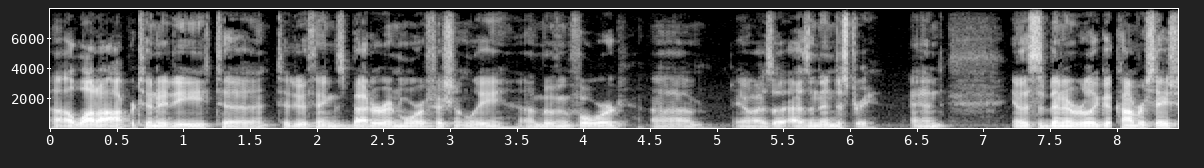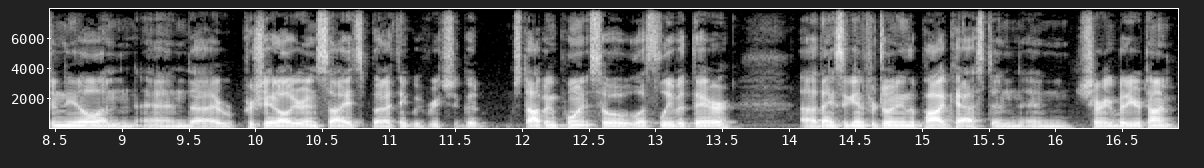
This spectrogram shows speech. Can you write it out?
a lot of opportunity to to do things better and more efficiently uh, moving forward. Um, you know, as a, as an industry, and you know, this has been a really good conversation, Neil, and and I appreciate all your insights. But I think we've reached a good stopping point, so let's leave it there. Uh, thanks again for joining the podcast and, and sharing a bit of your time.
